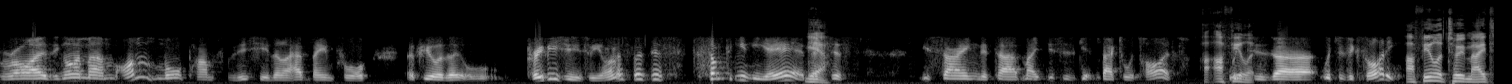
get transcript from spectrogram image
rising. I'm um, I'm more pumped for this year than I have been for a few of the previous years, to be honest. But there's something in the air that Yeah. just is saying that, uh, mate, this is getting back to its height. I, I feel which it. Is, uh, which is exciting. I feel it too, mate.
